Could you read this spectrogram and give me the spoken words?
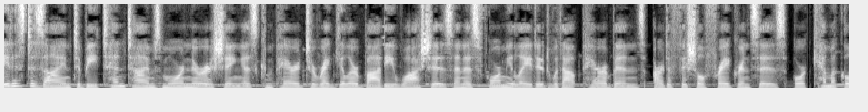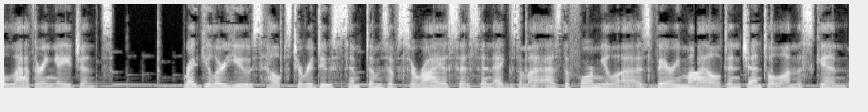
It is designed to be 10 times more nourishing as compared to regular body washes and is formulated without parabens, artificial fragrances, or chemical lathering agents. Regular use helps to reduce symptoms of psoriasis and eczema as the formula is very mild and gentle on the skin.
